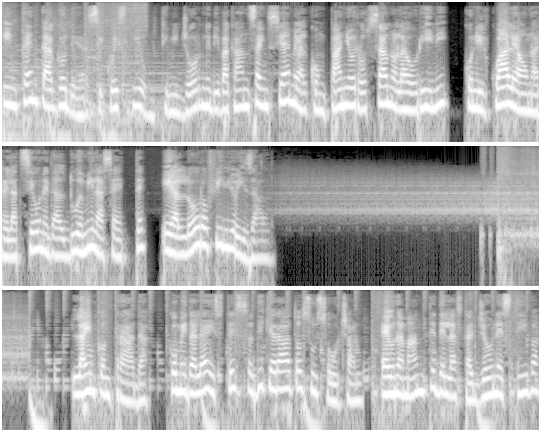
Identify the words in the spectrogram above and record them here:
intenta a godersi questi ultimi giorni di vacanza insieme al compagno Rossano Laurini, con il quale ha una relazione dal 2007, e al loro figlio Isal. La incontrada, come da lei stesso dichiarato su social, è un amante della stagione estiva,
